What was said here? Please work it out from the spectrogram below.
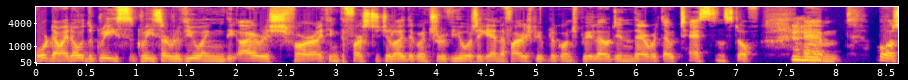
Now I know the Greece Greece are reviewing the Irish for I think the first of July. They're going to review it again if Irish people are going to be allowed in there without tests and stuff. Mm-hmm. Um, but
